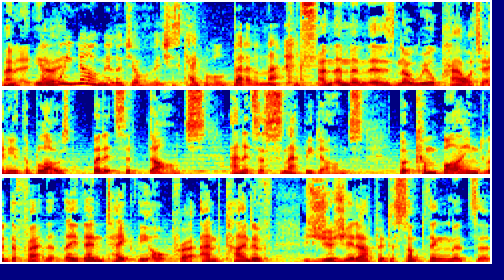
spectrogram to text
And, uh, you know, and we know Milla Jovovich is capable of better than that. and, and then there's no real power to any of the blows, but it's a dance and it's a snappy dance. But combined with the fact that they then take the opera and kind of zhuzh it up into something that's a,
